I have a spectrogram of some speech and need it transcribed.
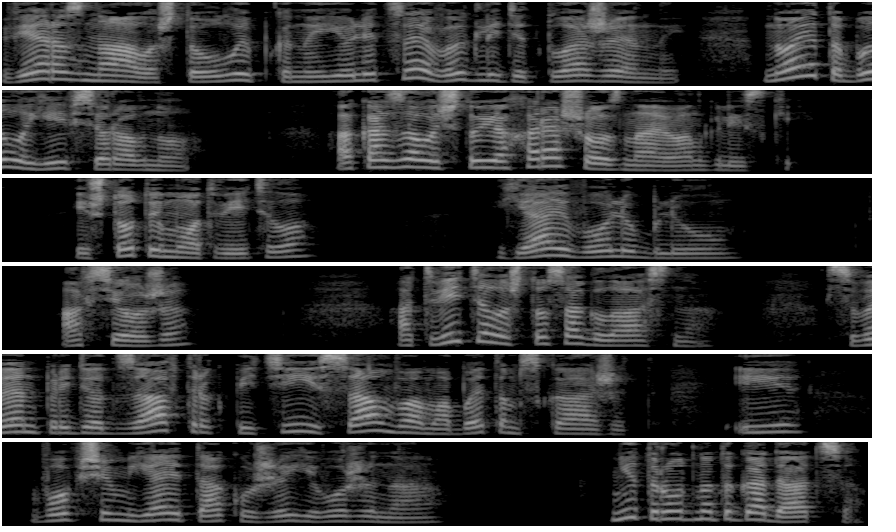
Вера знала, что улыбка на ее лице выглядит блаженной, но это было ей все равно. Оказалось, что я хорошо знаю английский. «И что ты ему ответила?» «Я его люблю». «А все же?» Ответила, что согласна, Свен придет завтра к пяти и сам вам об этом скажет. И, в общем, я и так уже его жена. Нетрудно догадаться.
